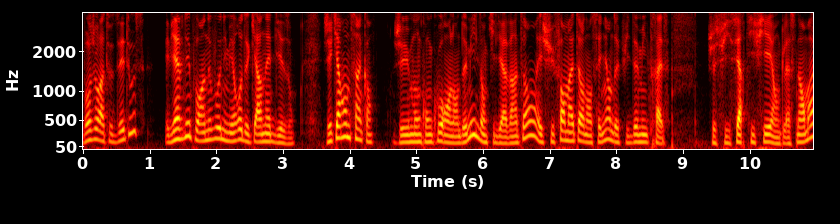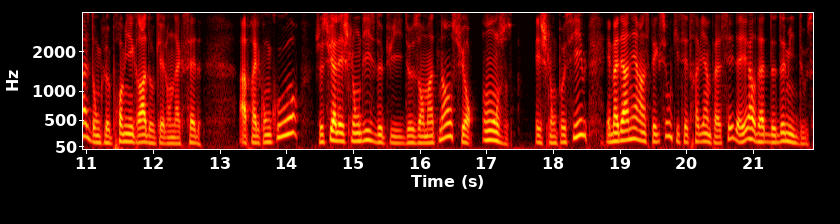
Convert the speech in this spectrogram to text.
Bonjour à toutes et tous, et bienvenue pour un nouveau numéro de Carnet de liaison. J'ai 45 ans. J'ai eu mon concours en l'an 2000, donc il y a 20 ans, et je suis formateur d'enseignants depuis 2013. Je suis certifié en classe normale, donc le premier grade auquel on accède après le concours. Je suis à l'échelon 10 depuis deux ans maintenant, sur 11 échelons possibles, et ma dernière inspection, qui s'est très bien passée d'ailleurs, date de 2012.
